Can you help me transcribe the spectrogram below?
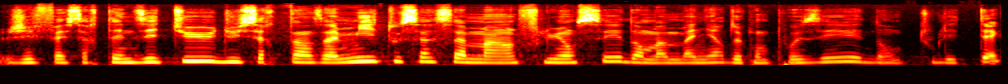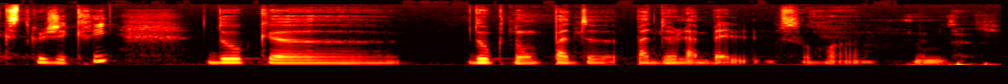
j'ai fait certaines études, eu certains amis, tout ça, ça m'a influencé dans ma manière de composer, dans tous les textes que j'écris. Donc, euh, donc non, pas de, pas de label sur euh, ma musique.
